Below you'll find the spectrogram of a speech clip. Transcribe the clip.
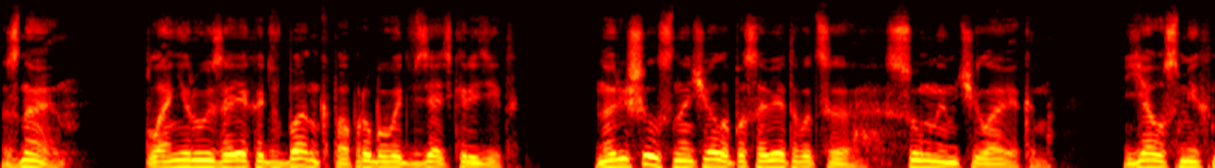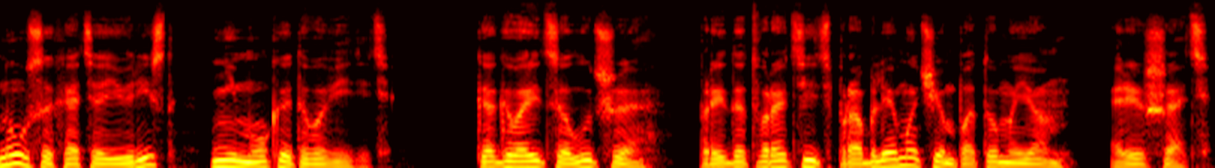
«Знаю. Планирую заехать в банк, попробовать взять кредит но решил сначала посоветоваться с умным человеком. Я усмехнулся, хотя юрист не мог этого видеть. Как говорится, лучше предотвратить проблему, чем потом ее решать.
